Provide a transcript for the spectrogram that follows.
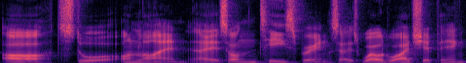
our store online. Uh, it's on Teespring, so it's worldwide shipping.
